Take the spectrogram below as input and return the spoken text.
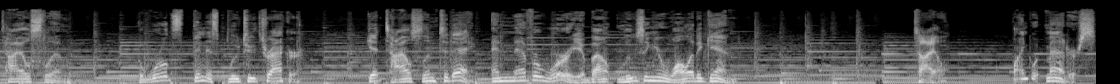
Tile Slim, the world's thinnest Bluetooth tracker. Get Tile Slim today and never worry about losing your wallet again. Tile. Find what matters.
